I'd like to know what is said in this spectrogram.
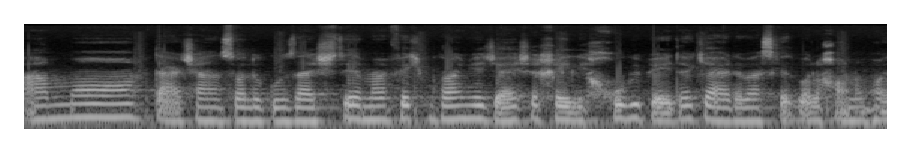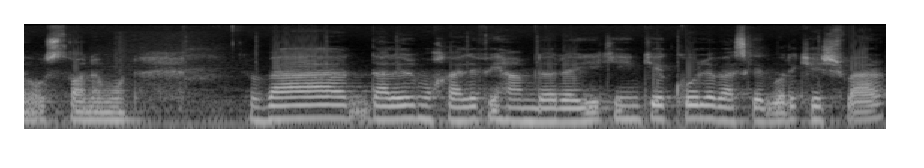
اما در چند سال گذشته من فکر می‌کنم یه جهش خیلی خوبی پیدا کرده بسکتبال خانم های استانمون و دلایل مختلفی هم داره. یکی اینکه کل بسکتبال کشور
